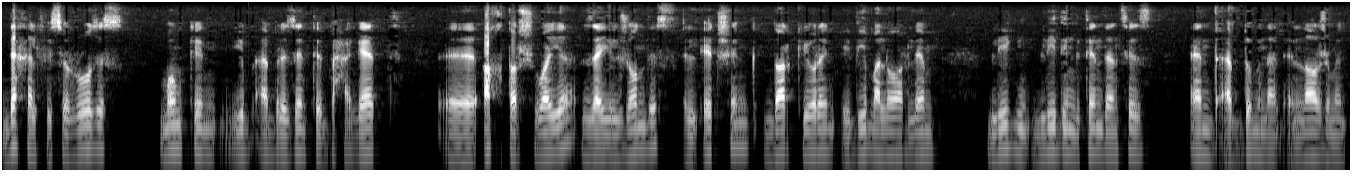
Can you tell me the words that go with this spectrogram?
دخل في cirrhosis ممكن يبقى presented بحاجات اخطر شوية زي ال jaundice ال itching dark urine edema lower limb bleeding tendencies and abdominal enlargement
